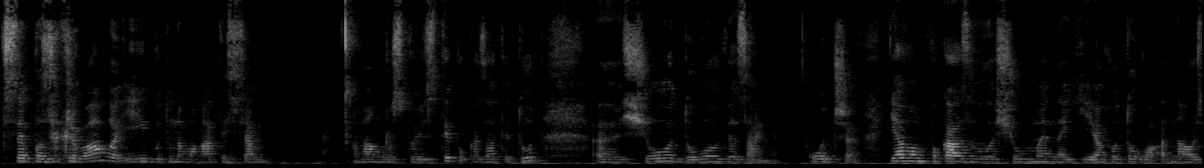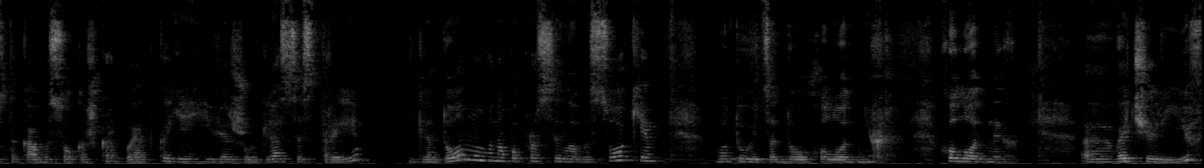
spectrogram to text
все позакривала і буду намагатися вам розповісти, показати тут щодо в'язання. Отже, я вам показувала, що у мене є готова одна ось така висока шкарпетка. Я її в'яжу для сестри, для дому. Вона попросила високі, готується до холодних, холодних е, вечорів.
